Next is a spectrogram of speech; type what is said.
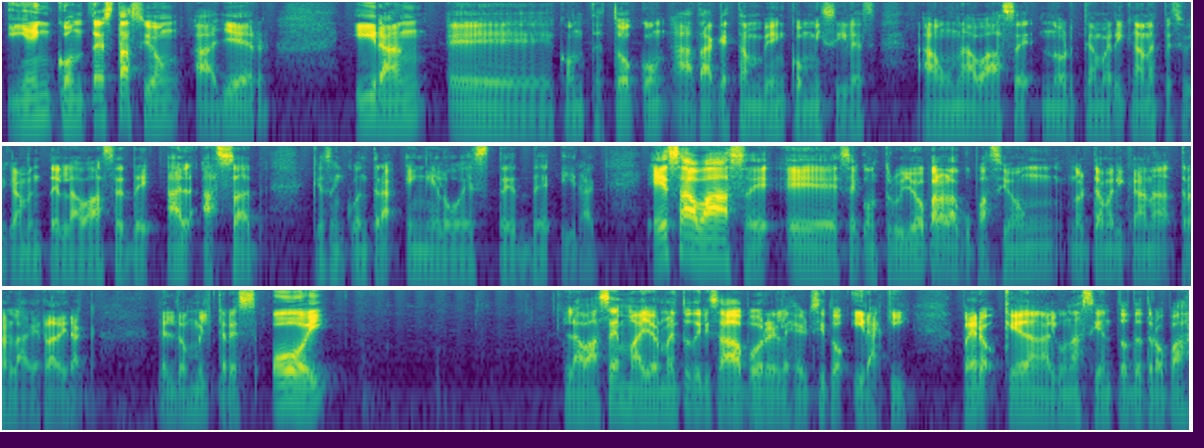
Y en contestación, ayer Irán eh, contestó con ataques también con misiles a una base norteamericana, específicamente la base de Al-Assad, que se encuentra en el oeste de Irak. Esa base eh, se construyó para la ocupación norteamericana tras la guerra de Irak del 2003. Hoy, la base es mayormente utilizada por el ejército iraquí, pero quedan algunas cientos de tropas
